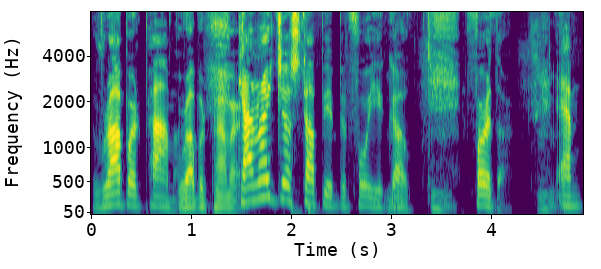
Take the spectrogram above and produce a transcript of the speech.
Robert Palmer. Robert Palmer. Can I just stop you before you go Mm-hmm. further? Um,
